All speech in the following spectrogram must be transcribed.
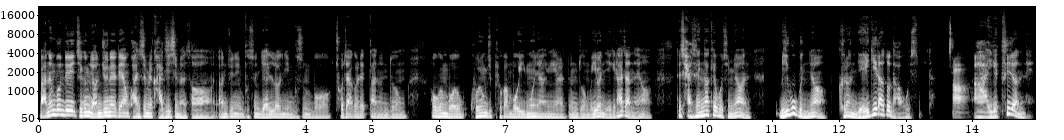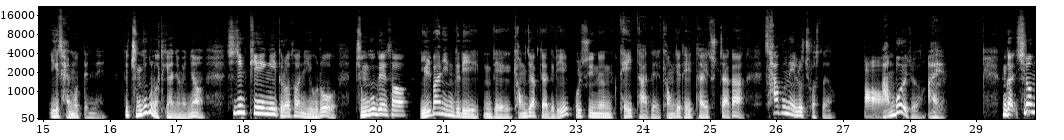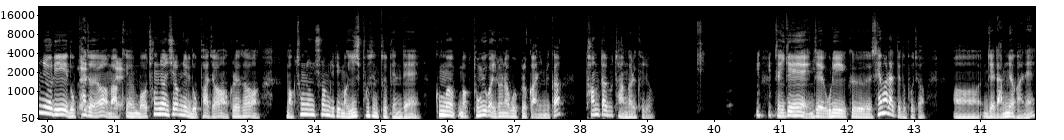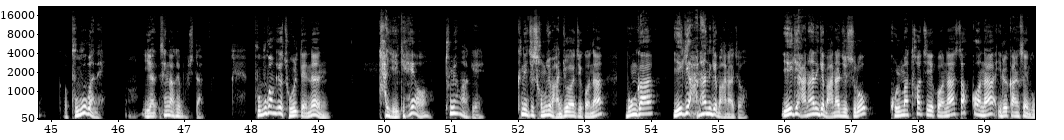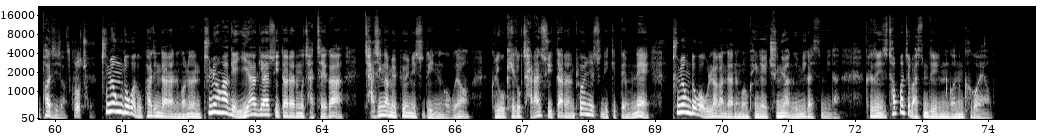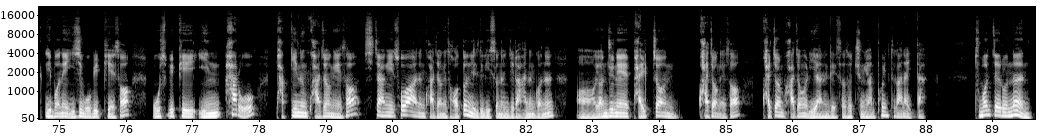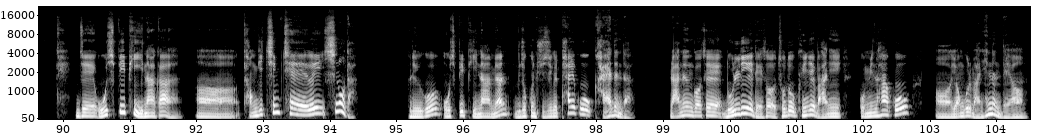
많은 분들이 지금 연준에 대한 관심을 가지시면서 연준이 무슨 옐런이 무슨 뭐 조작을 했다는 둥 혹은 뭐 고용 지표가 뭐 이 모양이라든 둥 뭐 이런 얘기를 하잖아요. 근데 잘 생각해 보시면 미국은요 그런 얘기라도 나오고 있습니다. 아, 아 이게 틀렸네, 이게 잘못됐네. 근데 중국은 어떻게 하냐면요 시진핑이 들어선 이후로 중국에서 일반인들이 이제 경제학자들이 볼 수 있는 데이터들 경제 데이터의 숫자가 4분의 1로 줄었어요. 아, 안 보여줘요. 아예. 그러니까 실업률이 높아져요. 막 네. 뭐 청년 실업률이 높아져. 그래서 막 청년 실업률이 막 20% 된대. 그러면 막 동요가 일어나고 그럴 거 아닙니까? 다음 달부터 안 가르쳐줘. 자, 이게 이제 우리 그 생활할 때도 보죠. 어, 이제 남녀 간에, 그 부부 간에, 어, 이야- 생각해 봅시다. 부부 관계가 좋을 때는 다 얘기해요. 투명하게. 근데 이제 점점 안 좋아지거나 뭔가 얘기 안 하는 게 많아져. 얘기 안 하는 게 많아질수록 골마 터지거나 썩거나 이럴 가능성이 높아지죠. 그렇죠. 투명도가 높아진다라는 거는 투명하게 이야기할 수 있다라는 것 자체가 자신감의 표현일 수도 있는 거고요. 그리고 계속 잘할 수 있다라는 표현일 수도 있기 때문에 투명도가 올라간다는 건 굉장히 중요한 의미가 있습니다. 그래서 이제 첫 번째 말씀드리는 거는 그거예요. 이번에 25bp에서 50bp 인하로 바뀌는 과정에서 시장이 소화하는 과정에서 어떤 일들이 있었는지를 아는 거는 어, 연준의 발전 과정에서 발전 과정을 이해하는 데 있어서 중요한 포인트가 하나 있다. 두 번째로는 이제 50bp 인하가 어, 경기 침체의 신호다. 그리고 50bp 인하하면 무조건 주식을 팔고 가야 된다. 라는 것의 논리에 대해서 저도 굉장히 많이 고민하고 어, 연구를 많이 했는데요.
